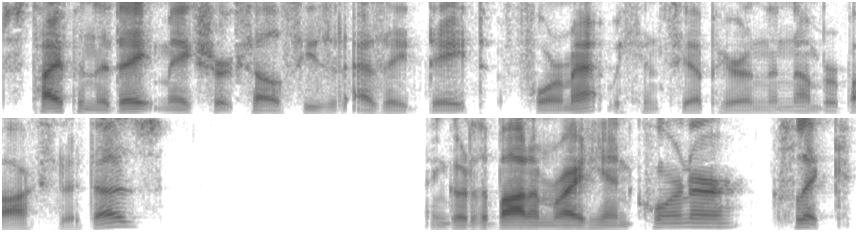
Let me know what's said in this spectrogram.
Just type in the date, make sure Excel sees it as a date format. We can see up here in the number box that it does. And go to the bottom right hand corner, click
